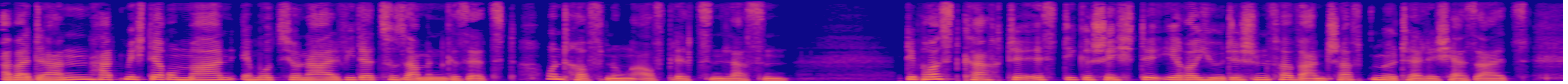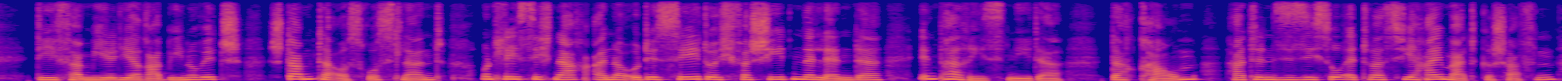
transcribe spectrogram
Aber dann hat mich der Roman emotional wieder zusammengesetzt und Hoffnung aufblitzen lassen. Die Postkarte ist die Geschichte ihrer jüdischen Verwandtschaft mütterlicherseits. Die Familie Rabinowitsch stammte aus Russland und ließ sich nach einer Odyssee durch verschiedene Länder in Paris nieder. Doch kaum hatten sie sich so etwas wie Heimat geschaffen,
